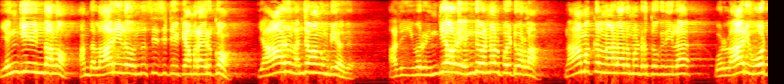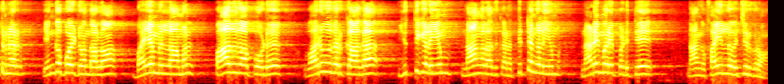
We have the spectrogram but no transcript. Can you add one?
எங்கேயும் இருந்தாலும் அந்த லாரியில வந்து சிசிடிவி கேமரா இருக்கும். யாரும் லஞ்சம் வாங்க முடியாது. அது இவர் இந்தியாவில் எங்க வேணாலும் போயிட்டு வரலாம். நாமக்கல் நாடாளுமன்ற தொகுதியில் ஒரு லாரி ஓட்டுநர் எங்க போயிட்டு வந்தாலும் பயம் இல்லாமல் பாதுகாப்போடு வருவதற்காக யுத்திகளையும் நாங்கள் அதுக்கான திட்டங்களையும் நடைமுறைப்படுத்தி நாங்கள் ஃபைலில் வச்சிருக்கிறோம்.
